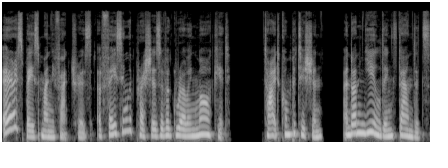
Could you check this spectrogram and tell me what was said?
Aerospace manufacturers are facing the pressures of a growing market, tight competition, and unyielding standards.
